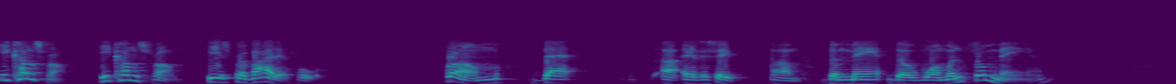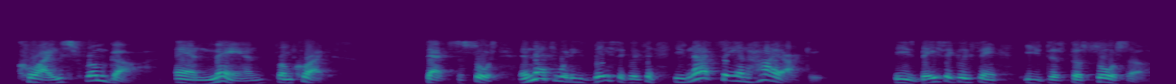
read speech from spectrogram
he comes from. He comes from. He is provided for from that, uh, as I say, um, the man, the woman from man, Christ from God, and man from Christ. That's the source, and that's what he's basically saying. He's not saying hierarchy. He's basically saying he's just the source of.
